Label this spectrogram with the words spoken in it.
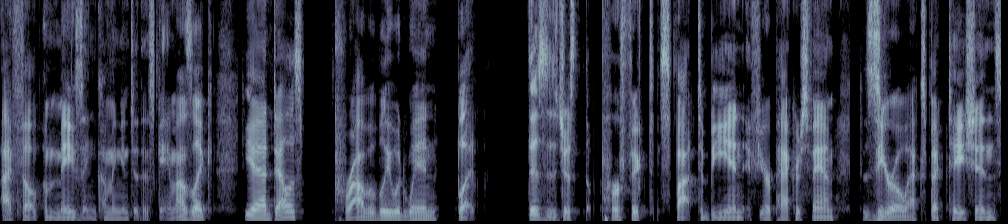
I felt amazing coming into this game. I was like, yeah, Dallas probably would win, but this is just the perfect spot to be in if you're a Packers fan. Zero expectations,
